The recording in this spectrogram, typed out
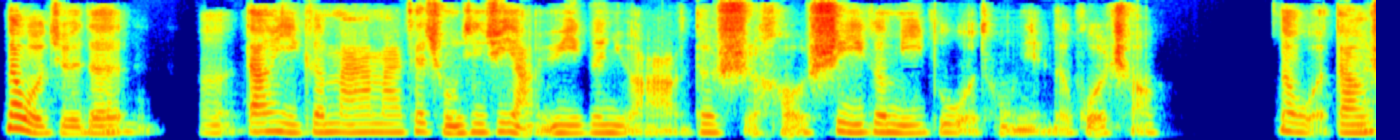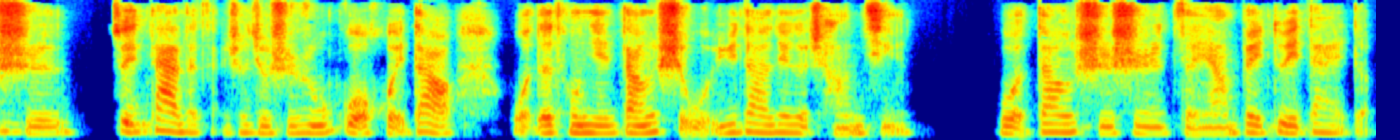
那我觉得，嗯，当一个妈妈再重新去养育一个女儿的时候，是一个弥补我童年的过程。那我当时最大的感受就是，如果回到我的童年，当时我遇到那个场景，我当时是怎样被对待的？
